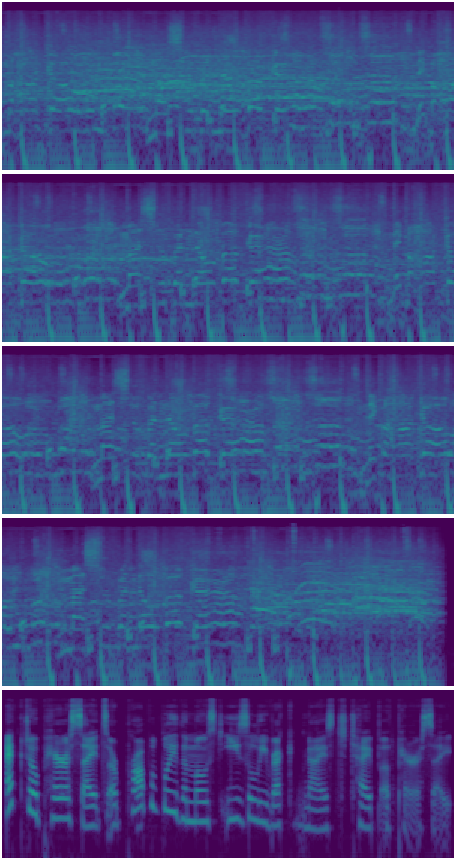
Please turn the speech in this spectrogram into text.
my heart supernova girl. Make my heart go. My supernova girl. Ectoparasites are probably the most easily recognized type of parasite.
